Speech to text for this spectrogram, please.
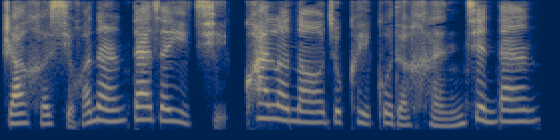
只要和喜欢的人待在一起，快乐呢就可以过得很简单。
